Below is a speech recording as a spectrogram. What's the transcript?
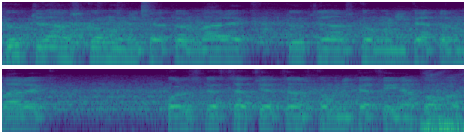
Tu transkomunikator Marek, tu transkomunikator Marek, Polska Stacja Transkomunikacyjna Pomoc.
